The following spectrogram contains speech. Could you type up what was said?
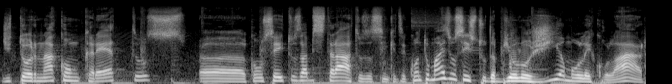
de tornar concretos ah, conceitos abstratos, assim. Quer dizer, quanto mais você estuda biologia molecular,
